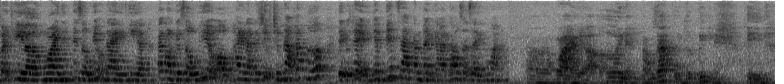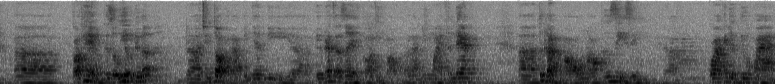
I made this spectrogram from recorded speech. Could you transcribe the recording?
vậy thì uh, ngoài những cái dấu hiệu này thì ờ, ta còn cái dấu hiệu uh, hay là cái triệu chứng nào khác nữa để có thể nhận biết ra căn bệnh uh, đau dạ dày không ạ? À, ngoài ợ hơi này, nóng rát vùng thượng vị này thì uh, có thể một cái dấu hiệu nữa uh, chứng tỏ là bệnh nhân bị uh, viêm rát dạ dày có thỉnh vọng đó là đi ngoài phân đen à, tức là máu nó cứ dì dì à, qua cái đường tiêu hóa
